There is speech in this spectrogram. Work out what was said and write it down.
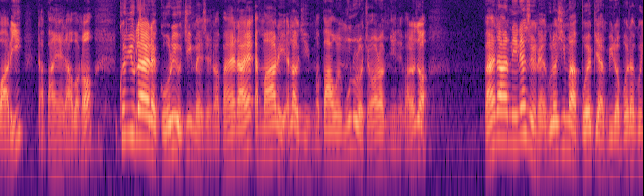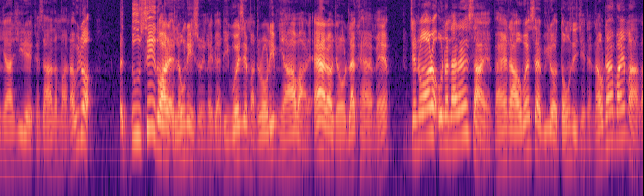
ဝါရီဒါဘိုင်ယန်ဒါပေါ့နော်ခွင့်ပြုလိုက်ရတဲ့ဂိုးတွေကိုကြည့်မယ်ဆိုရင်တော့ဘိုင်ယန်ဒါရဲ့အမားတွေအဲ့လောက်ကြီးမပါဝင်ဘူးလို့တော့ကျွန်တော်တို့မြင်နေပါလို့ဆိုတော့ဘိုင်ယန်ဒါအနေနဲ့ဆိုရင်လည်းအခုလက်ရှိမှပွဲပြန်ပြီးတော့ပွဲတက်ခွင့်ရရှိတဲ့ကစားသမားနောက်ပြီးတော့သူစေ့သွားတဲ့အလုံးတွေဆိုရင်လည်းဗျဒီပွဲစဉ်မှာတော်တော်လေးများပါတယ်အဲ့ဒါတော့ကျွန်တော်တို့လက်ခံရမယ်ကျွန်တော်ကတော့ Onana နဲ့စာရင်ဘိုင်ယန်ဒါကိုပဲဆက်ပြီးတော့သုံးစီခြင်းနဲ့နောက်တန်းပိုင်းမှာက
